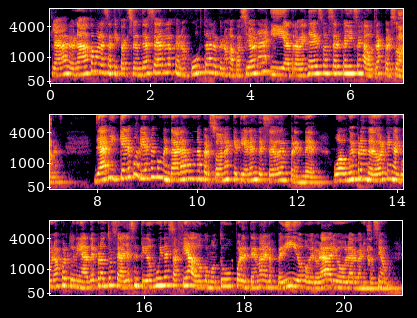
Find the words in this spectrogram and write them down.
Claro, nada como la satisfacción de hacer lo que nos gusta, lo que nos apasiona y a través de eso hacer felices a otras personas. Yari, ¿qué le podrías recomendar a una persona que tiene el deseo de emprender o a un emprendedor que en alguna oportunidad de pronto se haya sentido muy desafiado como tú por el tema de los pedidos o del horario o la organización?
